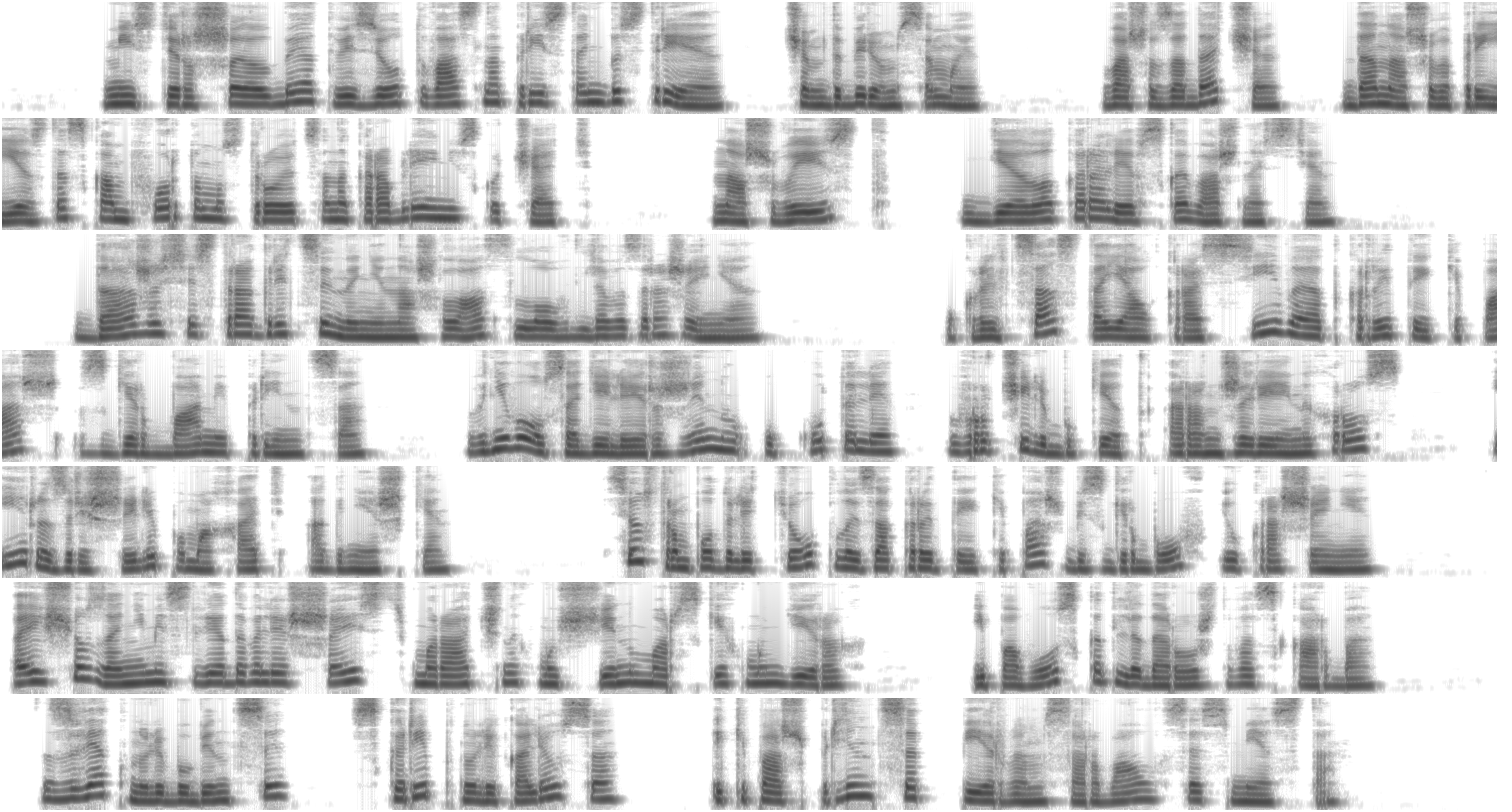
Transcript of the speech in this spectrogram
Мистер Шелби отвезет вас на пристань быстрее, чем доберемся мы. Ваша задача — до нашего приезда с комфортом устроиться на корабле и не скучать. Наш выезд — дело королевской важности». Даже сестра Грицины не нашла слов для возражения. У крыльца стоял красивый открытый экипаж с гербами принца. В него усадили Иржину, укутали, вручили букет оранжерейных роз и разрешили помахать огнешке. Сестрам подали теплый закрытый экипаж без гербов и украшений. А еще за ними следовали шесть мрачных мужчин в морских мундирах и повозка для дорожного скарба. Звякнули бубенцы, скрипнули колеса, экипаж принца первым сорвался с места.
